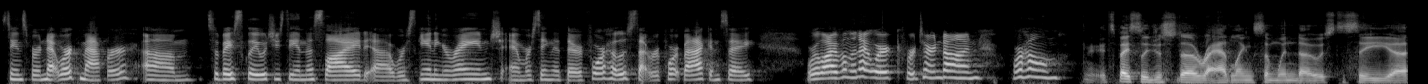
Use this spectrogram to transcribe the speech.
stands for Network Mapper. Um, so basically, what you see in this slide, uh, we're scanning a range, and we're seeing that there are four hosts that report back and say, "We're live on the network. We're turned on. We're home." It's basically just uh, rattling some windows to see, uh,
